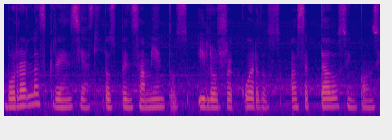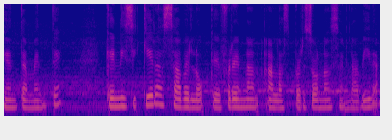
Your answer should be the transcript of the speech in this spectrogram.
Borrar las creencias, los pensamientos y los recuerdos aceptados inconscientemente que ni siquiera sabe lo que frenan a las personas en la vida,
